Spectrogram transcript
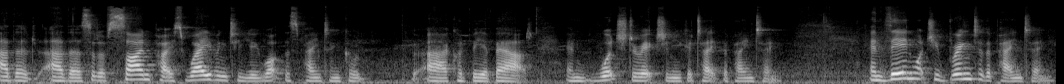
are the, are the sort of signposts waving to you what this painting could, uh, could be about and which direction you could take the painting. And then what you bring to the painting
